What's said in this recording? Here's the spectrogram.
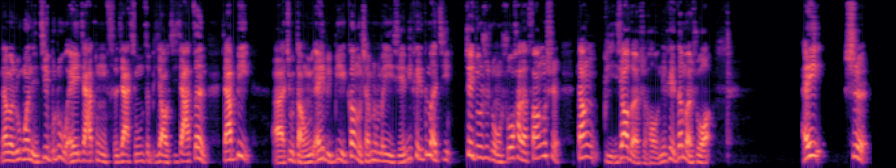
那么如果你记不住 A 加动词加形容词比较级加 then 加 b 啊，就等于 A 比 B 更什么什么一些，你可以这么记，这就是一种说话的方式。当比较的时候，你可以这么说：A 是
